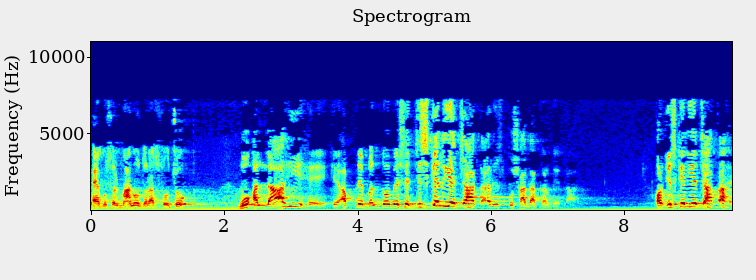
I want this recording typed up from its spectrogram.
اے مسلمانوں، ذرا سوچو، وہ اللہ ہی ہے کہ اپنے بندوں میں سے جس کے لیے چاہتا ہے رزق کشادہ کر دیتا ہے، اور جس کے لیے چاہتا ہے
